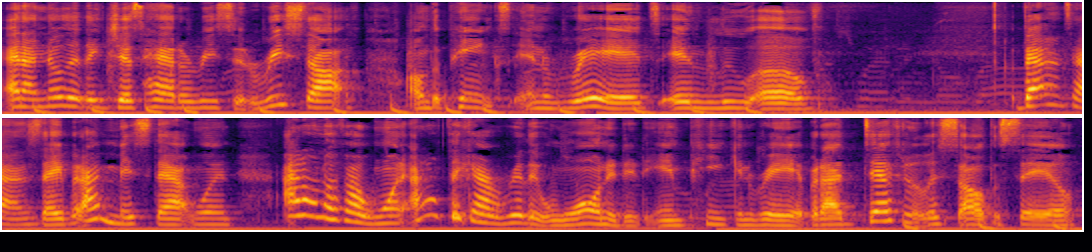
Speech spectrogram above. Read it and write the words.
And I know that they just had a recent restock on the pinks and reds in lieu of Valentine's Day, but I missed that one. I don't know if I want I don't think I really wanted it in pink and red, but I definitely saw the sale.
